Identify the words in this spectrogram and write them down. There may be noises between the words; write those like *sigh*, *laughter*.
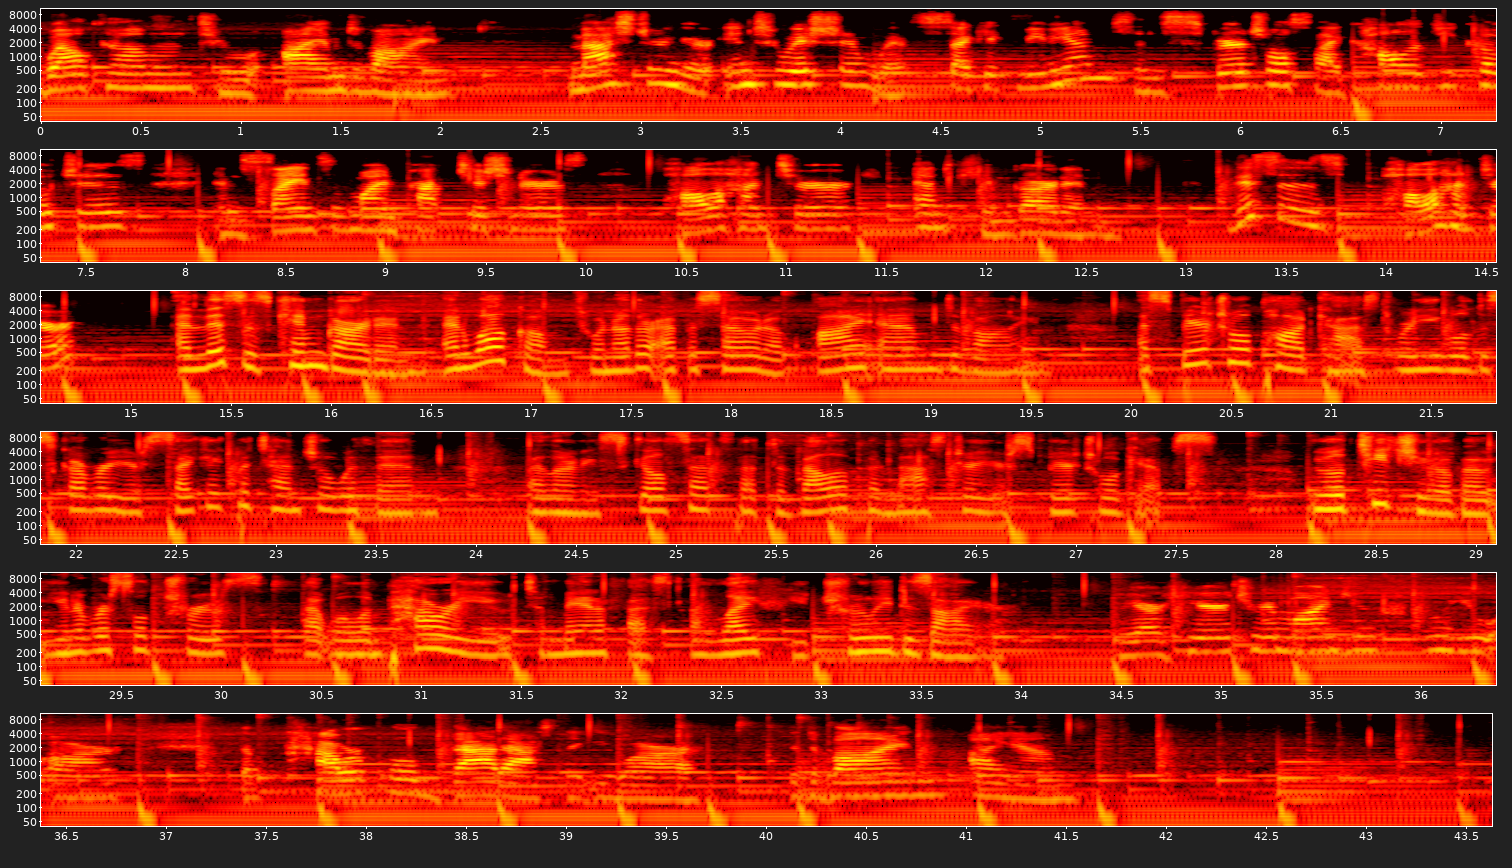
Welcome to I Am Divine, mastering your intuition with psychic mediums and spiritual psychology coaches and science of mind practitioners, Paula Hunter and Kim Garden. This is Paula Hunter. And this is Kim Garden, and welcome to another episode of I Am Divine, a spiritual podcast where you will discover your psychic potential within by learning skill sets that develop and master your spiritual gifts. We will teach you about universal truths that will empower you to manifest a life you truly desire. We are here to remind you who you are, the powerful badass that you are, the divine I am.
